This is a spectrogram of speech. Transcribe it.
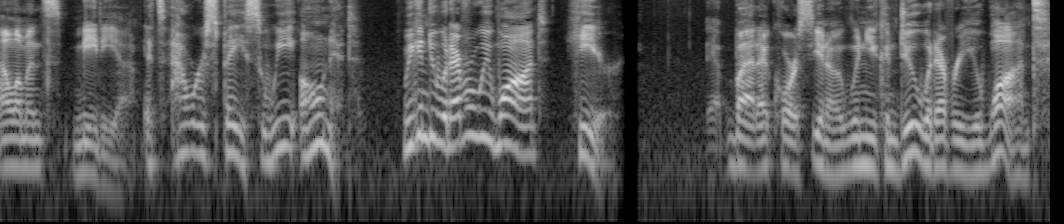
Elements Media. It's our space, we own it. We can do whatever we want here. But of course, you know, when you can do whatever you want,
